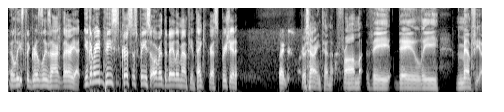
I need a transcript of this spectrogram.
at least the Grizzlies aren't there yet. You can read piece, Chris's piece over at the Daily Memphian. Thank you, Chris. Appreciate it. Thanks. Chris Herrington from the Daily Memphian.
